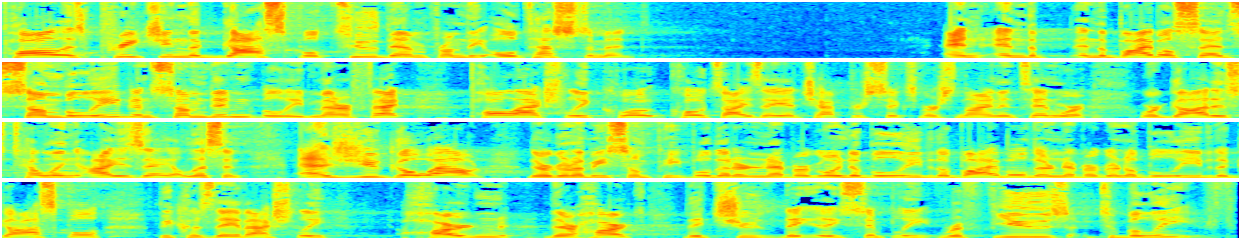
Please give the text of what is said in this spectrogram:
Paul is preaching the gospel to them from the Old Testament. And, and, the, and the Bible said some believed and some didn't believe. Matter of fact, Paul actually quote, quotes Isaiah chapter 6, verse 9 and 10, where, where God is telling Isaiah, listen, as you go out, there are going to be some people that are never going to believe the Bible. They're never going to believe the gospel because they've actually hardened their hearts. They, choose, they, they simply refuse to believe.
